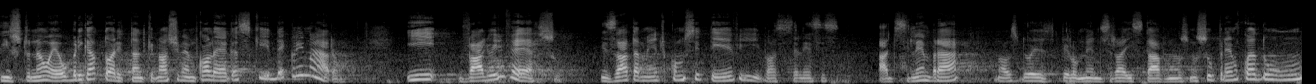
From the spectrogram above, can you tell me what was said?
isto não é obrigatório, tanto que nós tivemos colegas que declinaram. E vale o inverso, exatamente como se teve, e Vossa Excelência há de se lembrar, nós dois, pelo menos, já estávamos no Supremo, quando um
